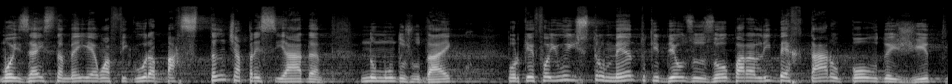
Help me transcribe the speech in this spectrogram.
Moisés também é uma figura bastante apreciada no mundo judaico, porque foi um instrumento que Deus usou para libertar o povo do Egito.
